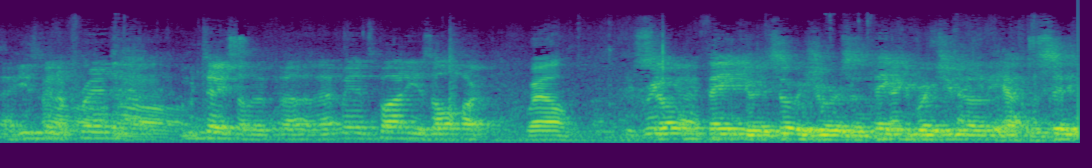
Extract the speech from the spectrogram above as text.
Uh, he's been a friend. And, let me tell you something. Uh, that man's body is all heart. Well, He's a great so guy. thank you, and so is yours, and thank you for what you've done on behalf of the city.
